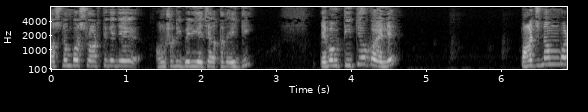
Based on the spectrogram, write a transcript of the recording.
দশ নম্বর স্লট থেকে যে অংশটি বেরিয়েছে, অর্থাৎ এইটি এবং তৃতীয় কয়েলে পাঁচ নম্বর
